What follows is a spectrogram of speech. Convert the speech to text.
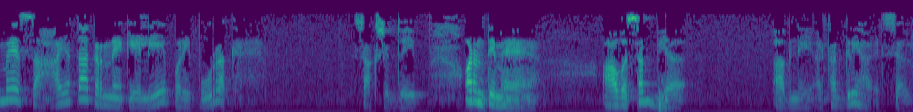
में सहायता करने के लिए परिपूरक है। साक्ष्य द्वीप। और अंतिम है आवसभ्य अग्नि अर्थात गृह इटसेल्फ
